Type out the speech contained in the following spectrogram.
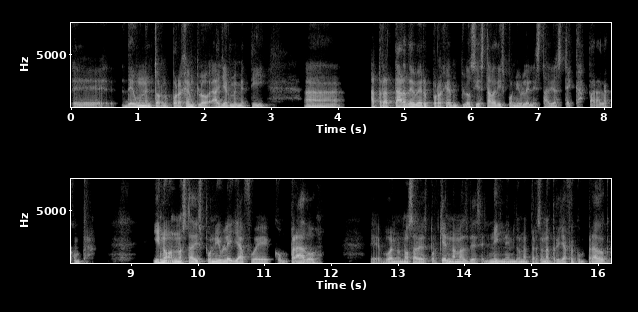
eh, de un entorno. Por ejemplo, ayer me metí a, tratar de ver, por ejemplo, si estaba disponible el Estadio Azteca para la compra. Y no, no está disponible, ya fue comprado eh, bueno, no sabes por quién, nada más ves el nickname de una persona, pero ya fue comprado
